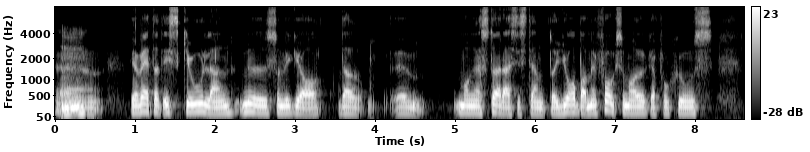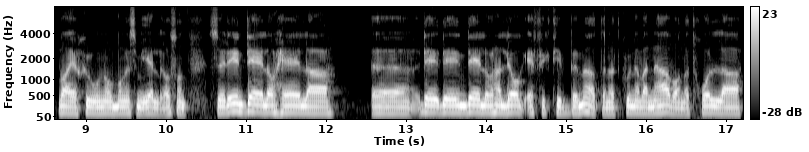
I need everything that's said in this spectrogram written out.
Mm. Uh, jag vet att i skolan nu som vi går, där um, många stödassistenter jobbar med folk som har olika funktionsvariationer och många som är äldre och sånt. Så är det en del av hela det, det, är en del av den här lågeffektiv bemötande, att kunna vara närvarande, att hålla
